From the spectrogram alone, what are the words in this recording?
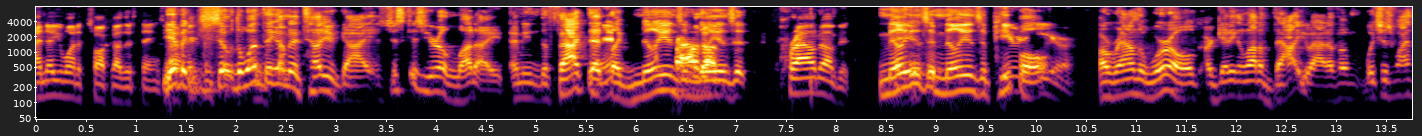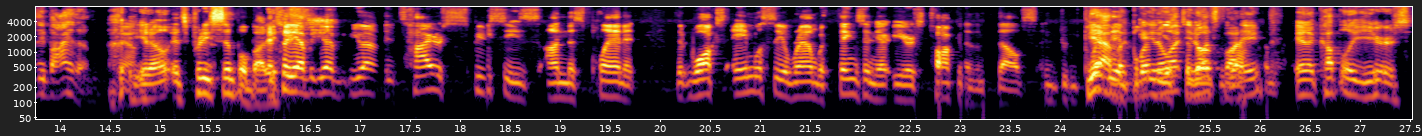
I know you want to talk other things. Yeah, but so the one thing I'm going to tell you, guy, is just because you're a luddite. I mean, the fact that like millions and millions, of, proud of it. millions and millions of people around the world are getting a lot of value out of them, which is why they buy them. Yeah. you know, it's pretty simple, buddy. And so yeah, but you have you have entire species on this planet that walks aimlessly around with things in their ears talking to themselves. And Yeah, but you know what? You know what's funny? In a couple of years,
